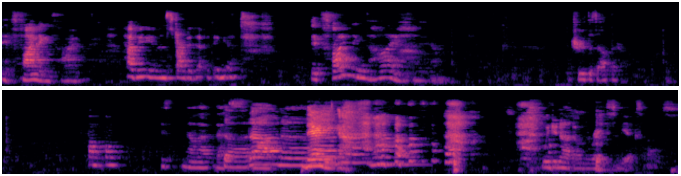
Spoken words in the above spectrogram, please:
It's finding time. Have you even started editing it? It's finding time. man. The truth is out there. Bum, bum. Is, no, that that's Da, not. da, da, There you go. we do not own the rights to the X Files.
